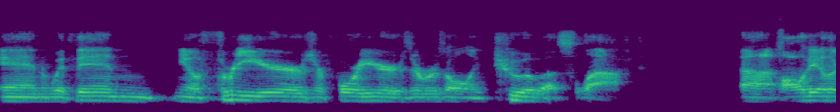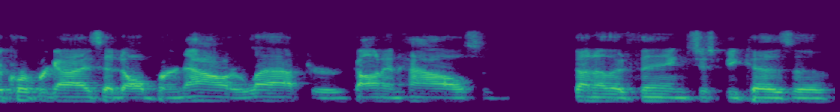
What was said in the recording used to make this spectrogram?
and within you know three years or four years, there was only two of us left. Uh, all the other corporate guys had all burned out or left or gone in house and done other things just because of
